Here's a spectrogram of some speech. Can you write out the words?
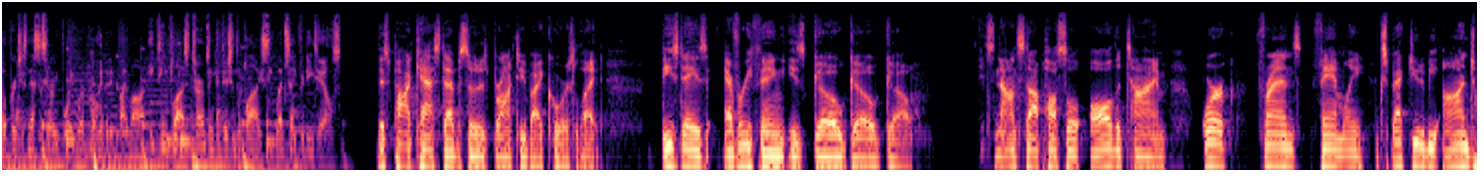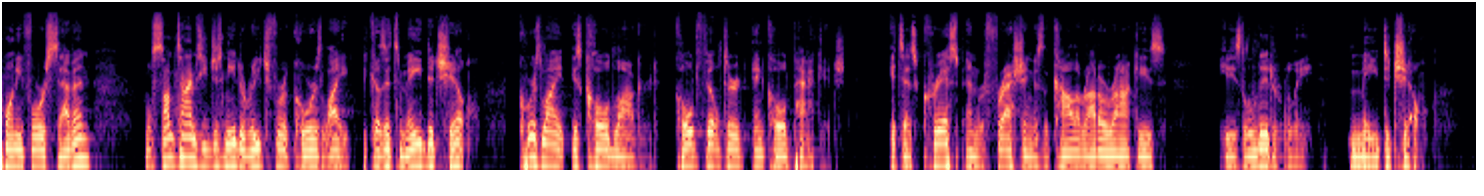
No purchase necessary. Void where prohibited by law. 18 plus terms and conditions apply. See website for details. This podcast episode is brought to you by Coors Light. These days, everything is go, go, go. It's nonstop hustle all the time. Work, friends, family expect you to be on 24 7. Well, sometimes you just need to reach for a Coors Light because it's made to chill. Coors Light is cold lagered, cold filtered, and cold packaged. It's as crisp and refreshing as the Colorado Rockies. It is literally made to chill.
